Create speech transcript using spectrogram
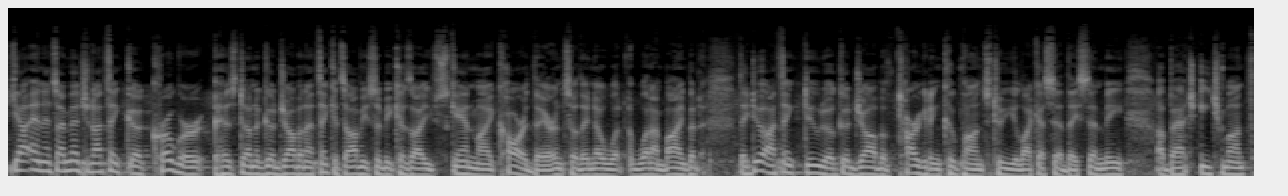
Yeah, and as I mentioned, I think uh, Kroger has done a good job, and I think it's obviously because I scan my card there, and so they know what what I'm buying. But they do, I think, do a good job of targeting coupons to you. Like I said, they send me a batch each each month,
